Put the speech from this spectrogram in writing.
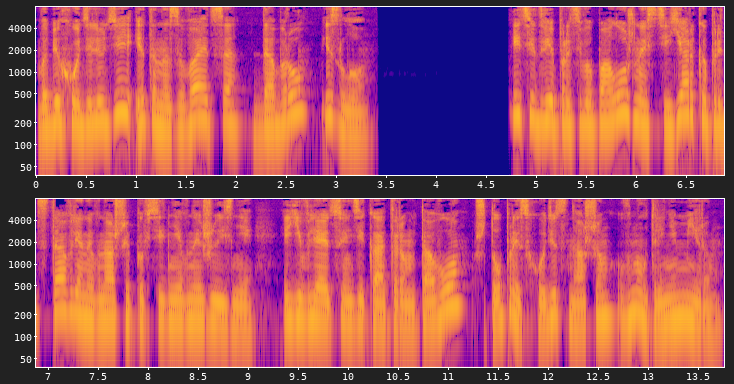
В обиходе людей это называется «добро» и «зло». Эти две противоположности ярко представлены в нашей повседневной жизни и являются индикатором того, что происходит с нашим внутренним миром.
